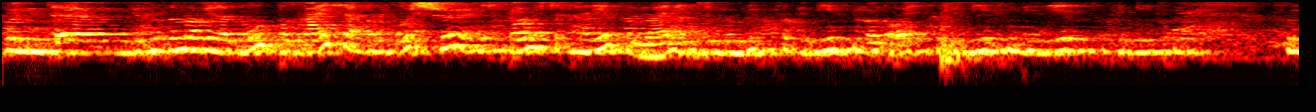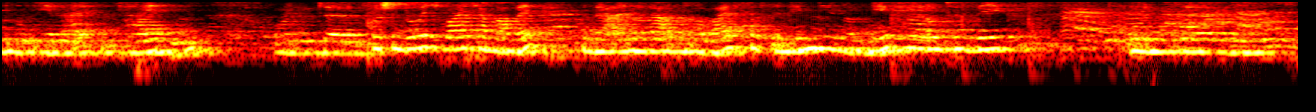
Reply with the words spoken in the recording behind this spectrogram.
Und ähm, es ist immer wieder so bereichernd und so schön. Ich freue mich total hier zu sein und die Musik zu genießen und euch zu genießen, die Reden zu genießen. Das sind so wie in alten Zeiten. Und äh, zwischendurch war ich ja mal weg und der eine oder andere weiß das in Indien und Nepal unterwegs. Und ähm,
